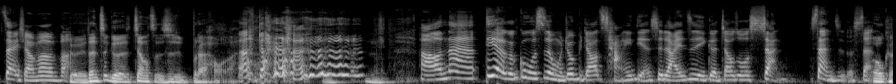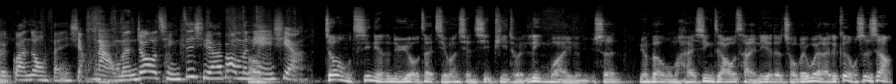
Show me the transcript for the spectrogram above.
再想办法。对，但这个这样子是不太好啊。当然，好，那第二个故事我们就比较长一点，是来自一个叫做善。扇子的扇，okay. 对观众分享。那我们就请志奇来帮我们念一下。交往七年的女友在结婚前夕劈腿另外一个女生。原本我们还兴高采烈的筹备未来的各种事项，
